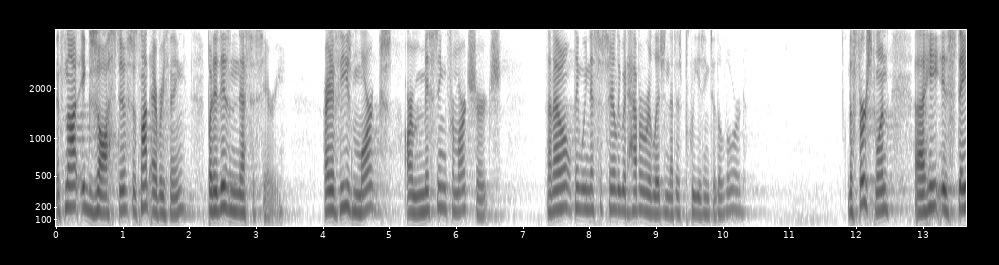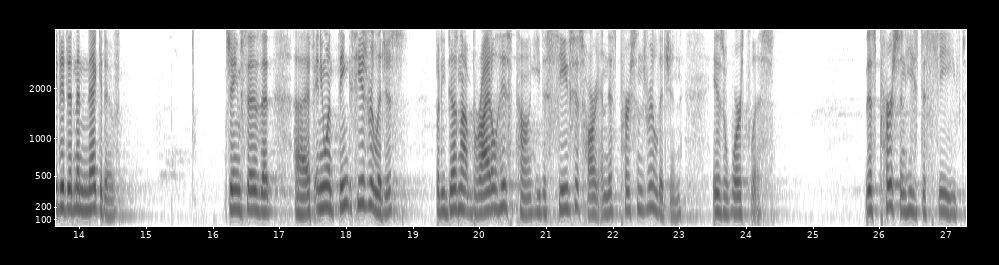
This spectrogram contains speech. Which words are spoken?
It's not exhaustive, so it's not everything, but it is necessary. Right? If these marks are missing from our church, then I don't think we necessarily would have a religion that is pleasing to the Lord. The first one, uh, he is stated in the negative. James says that uh, if anyone thinks he is religious, but he does not bridle his tongue, he deceives his heart, and this person's religion is worthless. This person, he's deceived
